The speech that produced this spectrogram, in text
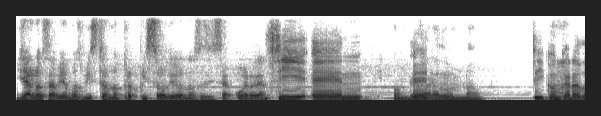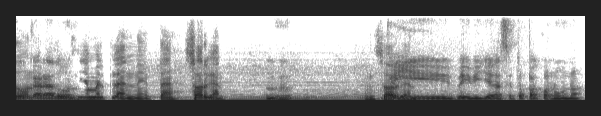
Ya los habíamos visto en otro episodio, no sé si se acuerdan. Sí, en, Con Eh, ¿no? sí, con Ujú, Cara con ¿Cómo se llama el planeta? Sorgan. Ujú. En Sorgan. ahí Baby Yoda se topa con uno.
